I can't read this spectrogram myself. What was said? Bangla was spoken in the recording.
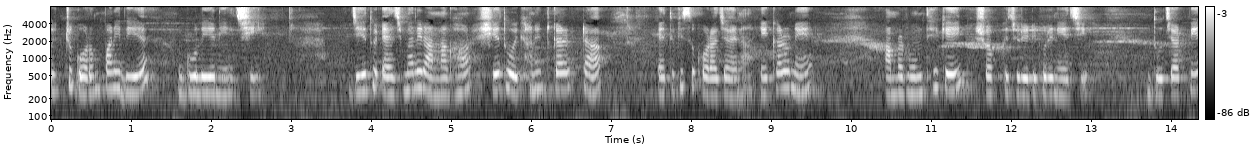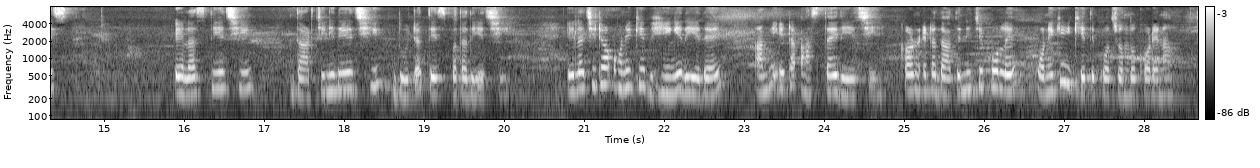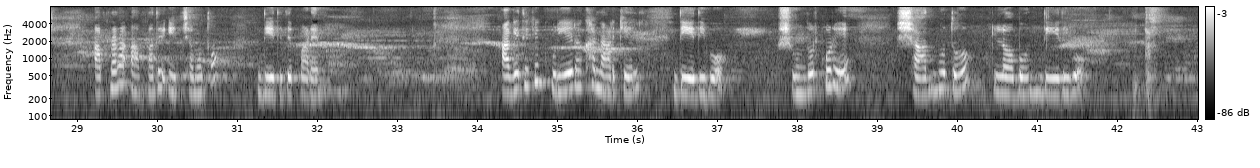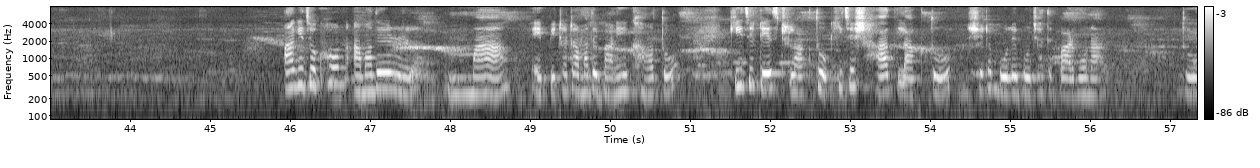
একটু গরম পানি দিয়ে গলিয়ে নিয়েছি। যেহেতু এজমালি রান্নাঘর, সেহেতু ওইখানেরটা এত কিছু করা যায় না। এ কারণে আমরা রুম থেকেই সব কিছু রেডি করে নিয়েছি। দু চার পিস এলাচ দিয়েছি, দারচিনি দিয়েছি, দুইটা তেজপাতা দিয়েছি। এলাচিটা অনেকে ভেঙে দিয়ে দেয়, আমি এটা আস্তায় দিয়েছি। কারণ এটা দাঁতের নিচে পড়লে অনেকেই খেতে পছন্দ করে না। আপনারা আপনাদের ইচ্ছা মতো দিয়ে দিতে পারেন। আগে থেকে কুড়িয়ে রাখা নারকেল দিয়ে দিব। সুন্দর করে স্বাদ মতো লবণ দিয়ে দিব। আগে যখন আমাদের মা এই পিঠাটা আমাদের বানিয়ে খাওয়াতো, কী যে টেস্ট লাগতো, কী যে স্বাদ লাগতো, সেটা বলে বোঝাতে পারব না। তো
